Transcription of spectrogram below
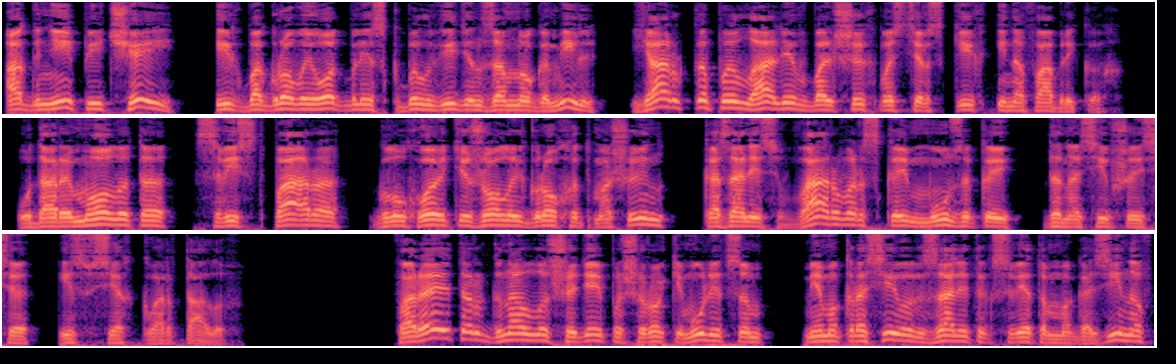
Огни печей, их багровый отблеск был виден за много миль, ярко пылали в больших мастерских и на фабриках. Удары молота, свист пара, глухой тяжелый грохот машин казались варварской музыкой, доносившейся из всех кварталов. Форейтер гнал лошадей по широким улицам, мимо красивых залитых светом магазинов,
